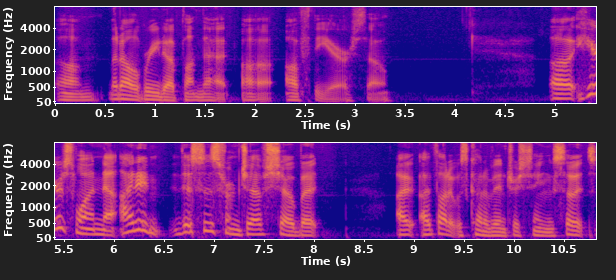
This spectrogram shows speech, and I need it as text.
Um, but I'll read up on that uh, off the air. So uh, here's one. Now, I didn't, this is from Jeff's show, but I, I thought it was kind of interesting. So it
